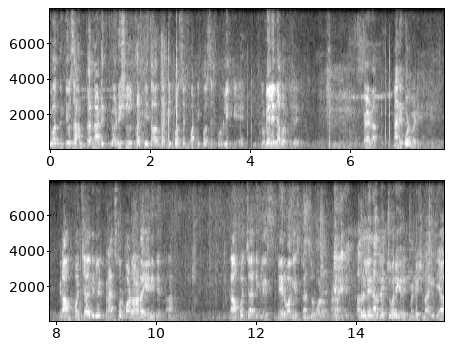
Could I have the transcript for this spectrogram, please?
ಇವತ್ತಿನ ದಿವಸ ನಮ್ಮ ಕರ್ನಾಟಕಕ್ಕೆ additional thirty thirty percent forty percent ಕೊಡಲಿಕ್ಕೆ ದುಡ್ಡು ಎಲ್ಲಿಂದ ಬರ್ತದೆ? ಬೇಡ. ನನಗೆ ಕೊಡಬೇಡಿ. ಗ್ರಾಮ ಪಂಚಾಯತಿಗಳಿಗೆ ಟ್ರಾನ್ಸ್ಫರ್ ಮಾಡೋ ಹಣ ಏನಿದೆ ಅಲ್ಲ? ಗ್ರಾಮ ಪಂಚಾಯತಿಗಳಿಗೆ ನೇರವಾಗಿ ಟ್ರಾನ್ಸ್ಫರ್ ಮಾಡೋ ಹಣ. ಅದರಲ್ಲಿ ಏನಾದರೂ ಹೆಚ್ಚುವರಿಗೆ ರೆಕಮೆಂಡೇಶನ್ ಆಗಿದೆಯಾ?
